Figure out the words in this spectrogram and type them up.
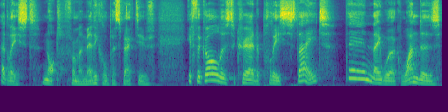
at least not from a medical perspective. If the goal is to create a police state, then they work wonders,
